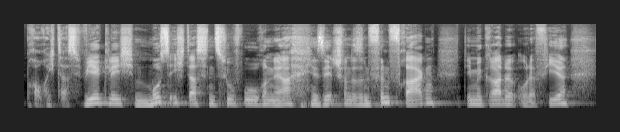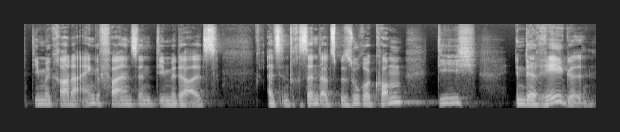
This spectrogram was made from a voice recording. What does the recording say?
Brauche ich das wirklich? Muss ich das hinzubuchen? Ja, ihr seht schon, das sind fünf Fragen, die mir gerade, oder vier, die mir gerade eingefallen sind, die mir da als, als Interessent, als Besucher kommen, die ich in der Regel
